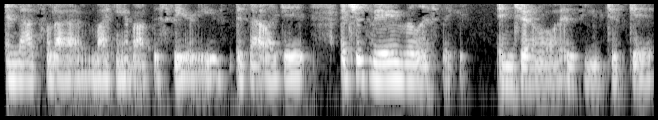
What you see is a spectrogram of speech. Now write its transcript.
and that's what i'm liking about this series is that like it it's just very realistic in general is you just get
